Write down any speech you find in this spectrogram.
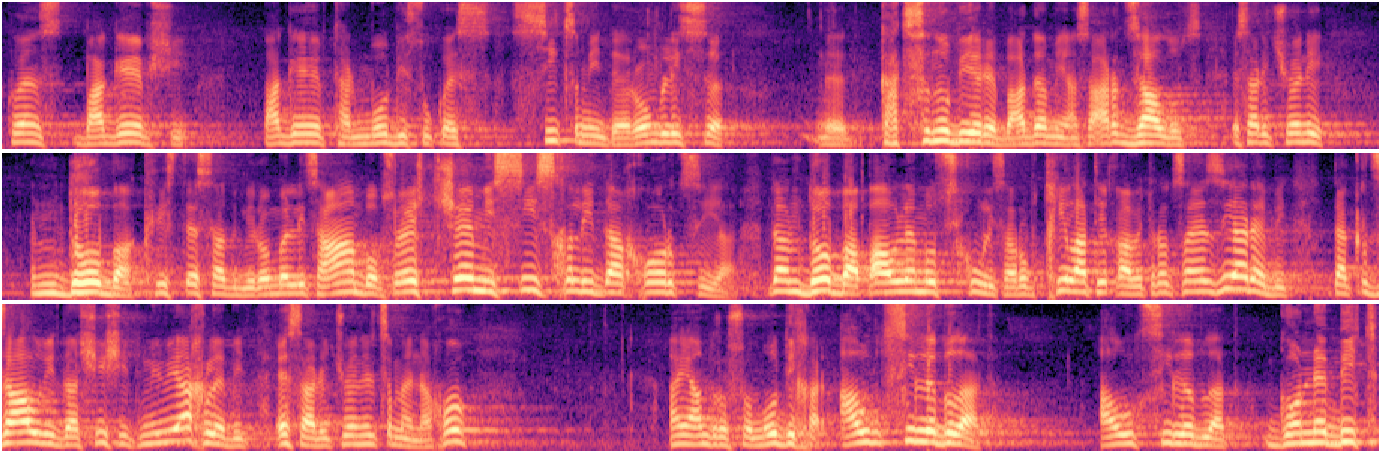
თქვენს ბაგეებში ბაგეებთან მოდის უკვე სიწმინდე, რომლის გაცნობიერება ადამიანს არ ძალუց, ეს არის ჩვენი ნდობა ქრისტესადმი, რომელიც ამბობს, რომ ეს ჩემი სისხლი და ხორცია და ნდობა პავლე მოციქულისა, რომ ფრთხილად იყავით, როცა ეზიარებით და კრძალვი და შიშით მივიახლებით, ეს არის ჩვენი რწმენა, ხო? აი ამ დროს რომ მოდიხარ აუცილებლად აუცილებლად გონებით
